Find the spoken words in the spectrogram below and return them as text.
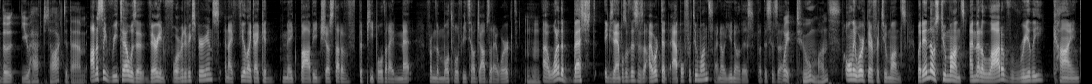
the you have to talk to them. Honestly, retail was a very informative experience, and I feel like I could make Bobby just out of the people that I met from the multiple retail jobs that I worked. Mm-hmm. Uh, one of the best examples of this is I worked at Apple for two months. I know you know this, but this is a Wait, two months? only worked there for two months. But in those two months, I met a lot of really kind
